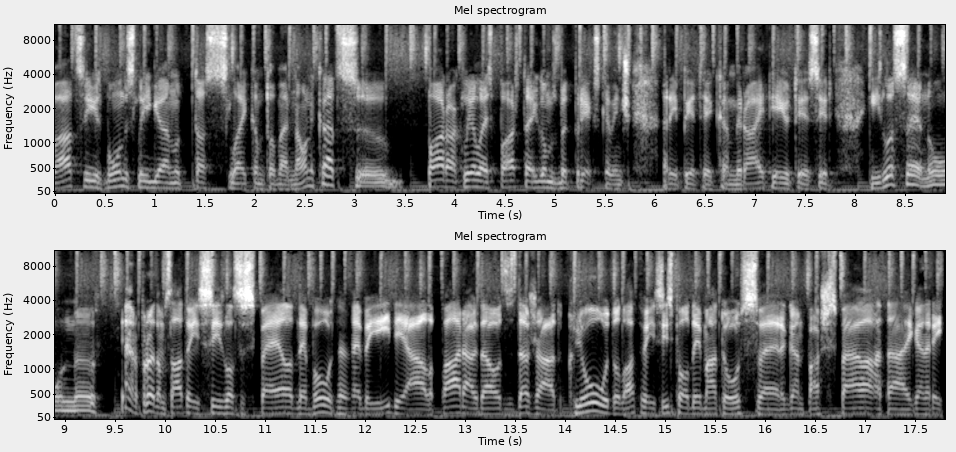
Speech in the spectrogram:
Vācijas Bundeslīgā, nu, tas laikam tomēr nav nekāds eh, pārāk lielais pārsteigums, bet prieks, ka viņš arī pietiekami raiti iejuties ir izlasē. Nu, un, eh, Jā, nu, protams, Latvijas izlases spēle nebūtu, nebija ideāla, pārāk daudz dažādu kļūdu. Latvijas izpildījumā to uzsvēra gan paši spēlētāji, spēlētāji, gan arī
